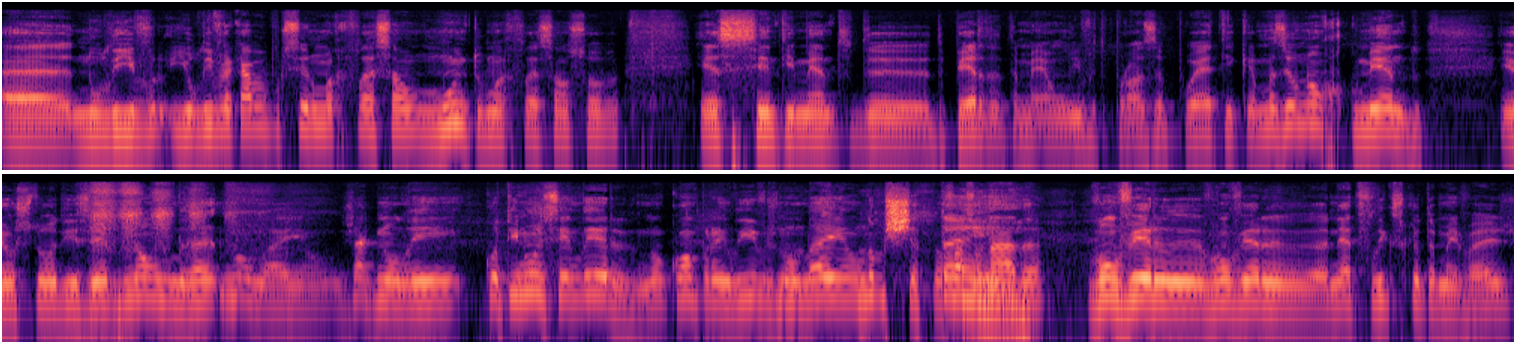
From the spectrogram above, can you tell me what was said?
uh, no livro, e o livro acaba por ser uma reflexão, muito uma reflexão sobre esse sentimento de, de perda. Também é um livro de prosa poética, mas eu não recomendo. Eu estou a dizer, não, não leiam, já que não leem, continuem sem ler, não comprem livros, não leiam, não, me não façam nada. Vão ver, vão ver a Netflix que eu também vejo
